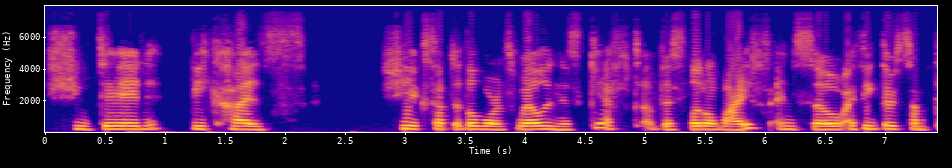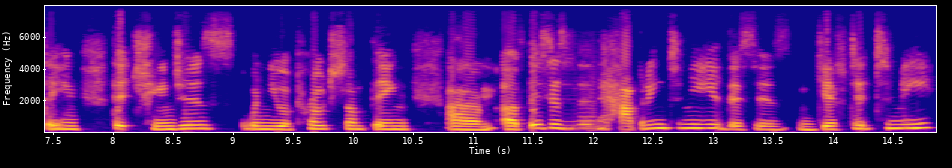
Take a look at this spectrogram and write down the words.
she did because she accepted the Lord's will and this gift of this little life. And so I think there's something that changes when you approach something um, of this isn't happening to me, this is gifted to me.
